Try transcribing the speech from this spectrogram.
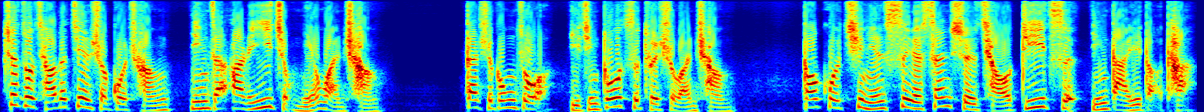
这座桥的建设过程应在二零一九年完成，但是工作已经多次推迟完成，包括去年四月三十日桥第一次因大雨倒塌。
